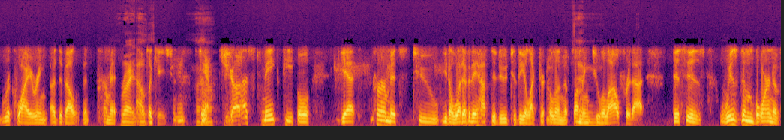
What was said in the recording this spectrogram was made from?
requiring a development permit right. application. Uh-huh. So just make people get permits to, you know, whatever they have to do to the electrical and the plumbing to allow for that. This is wisdom born of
